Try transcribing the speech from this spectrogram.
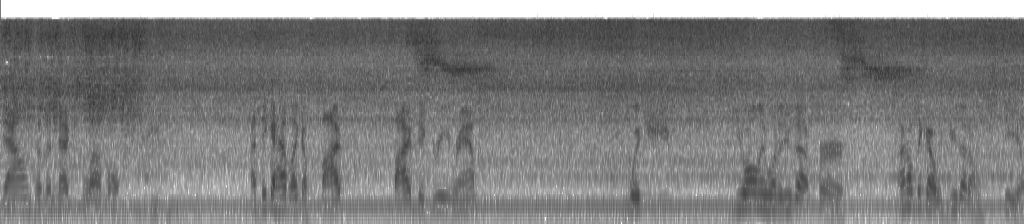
down to the next level. I think I had like a five five degree ramp, which you only want to do that for. I don't think I would do that on steel.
